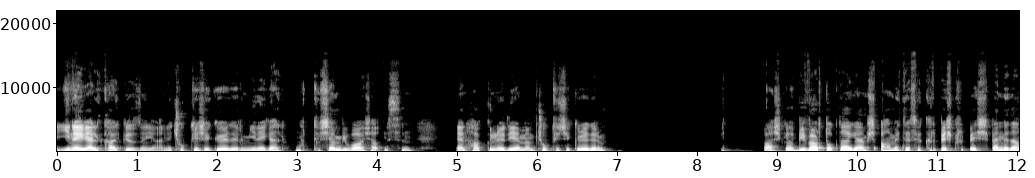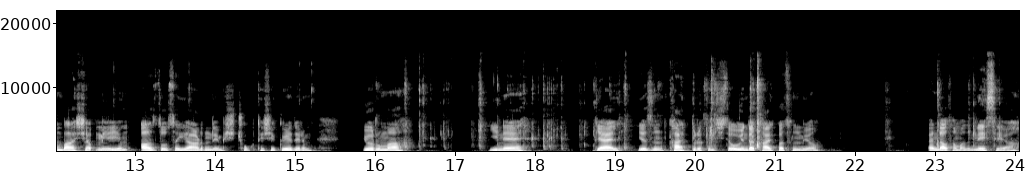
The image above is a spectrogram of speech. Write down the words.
yine gel kalp yazın yani. Çok teşekkür ederim yine gel. Muhteşem bir bağış atmışsın. Yani hakkını ödeyemem. Çok teşekkür ederim. Başka bir Word doc daha gelmiş. Ahmet Efe 4545. Ben neden bağış yapmayayım? Az da olsa yardım demiş. Çok teşekkür ederim. Yoruma yine gel yazın. Kalp bırakın işte. Oyunda kalp atılmıyor. Ben de atamadım. Neyse ya.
